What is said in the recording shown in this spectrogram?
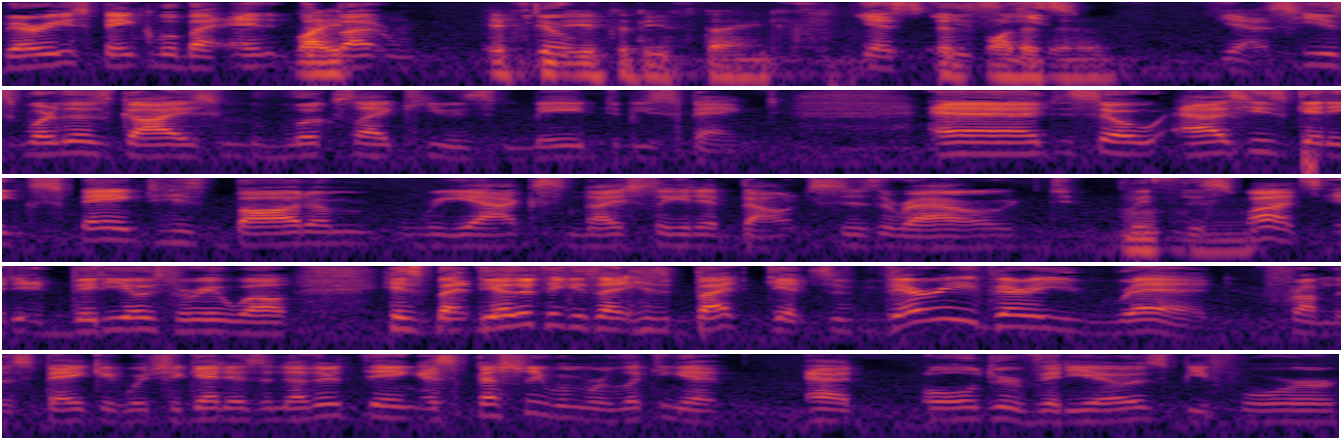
very spankable butt. And Like, butt, It's you know, made to be spanked. yes, he's, what it is. Yes, he is one of those guys who looks like he was made to be spanked. And so as he's getting spanked, his bottom reacts nicely and it bounces around with the Mhm. spots. It, it videos very well. His butt. The other thing is that his butt gets very, very red from the spanking, which again is another thing, especially when we're looking at at older videos before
